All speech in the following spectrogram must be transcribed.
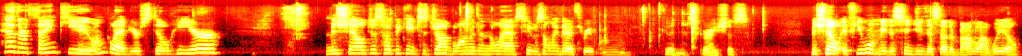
Heather, thank you. I'm glad you're still here. Michelle, just hope he keeps his job longer than the last. He was only there three. Mm, goodness gracious. Michelle, if you want me to send you this other bottle, I will.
